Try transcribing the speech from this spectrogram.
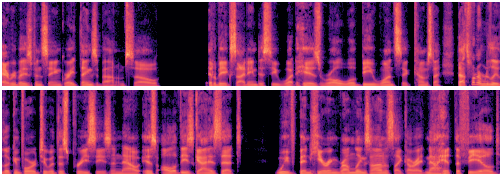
everybody's been saying great things about him. So, it'll be exciting to see what his role will be once it comes down. That's what I'm really looking forward to with this preseason. Now, is all of these guys that we've been hearing rumblings on. It's like, all right, now hit the field.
